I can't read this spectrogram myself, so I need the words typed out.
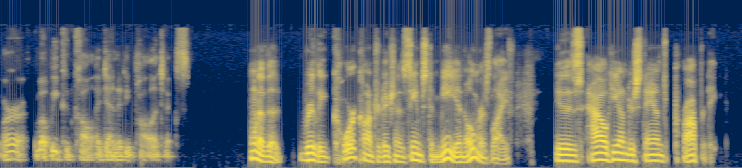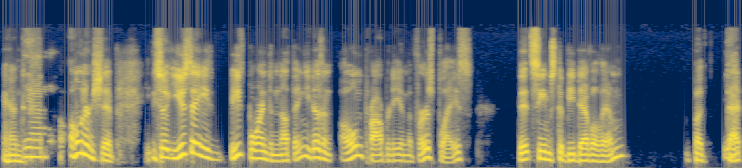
or what we could call identity politics. One of the really core contradictions, it seems to me, in Omer's life is how he understands property and yeah. ownership. So you say he's born to nothing. He doesn't own property in the first place. It seems to bedevil him, but yeah. that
